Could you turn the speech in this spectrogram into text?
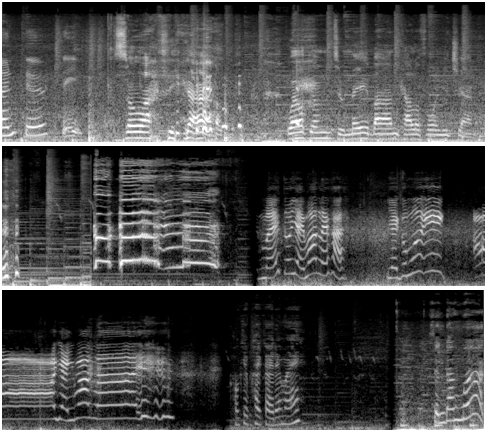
one two three Swadika. Welcome to Maybon, California channel. เสียงดังมาก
